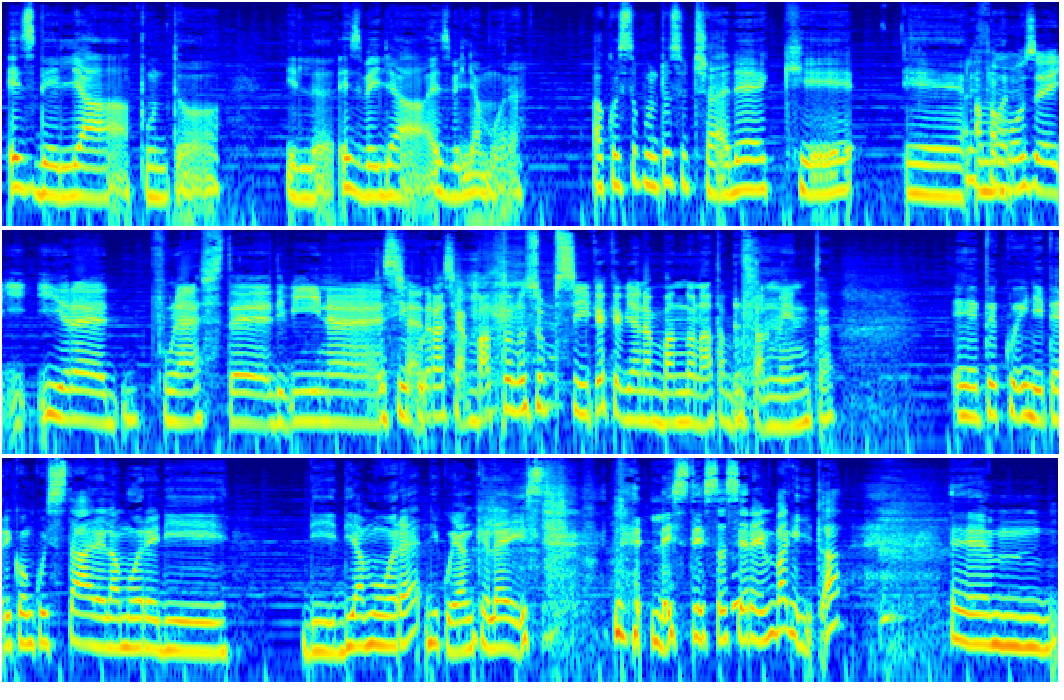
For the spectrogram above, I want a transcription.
e sveglia appunto il, e sveglia, e sveglia Amore. A questo punto succede che eh, le amore... famose ire funeste, divine, eccetera, si abbattono su Psiche che viene abbandonata brutalmente eh, per, quindi per riconquistare l'amore di, di, di, amore, di cui anche lei, lei stessa si era invaghita, ehm,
